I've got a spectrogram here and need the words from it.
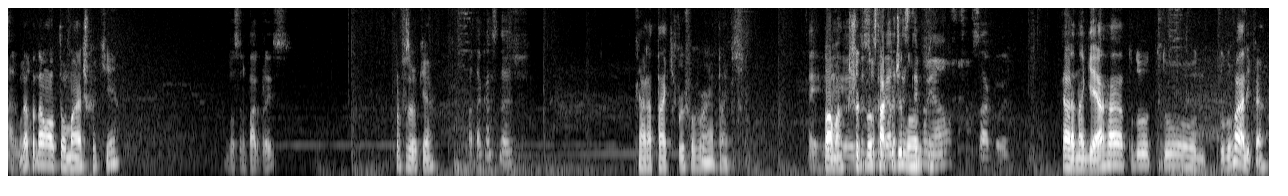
Ah, Dá não. pra dar um automático aqui. Você não paga pra isso? Pra fazer o quê? Pra atacar a cidade. Cara, ataque, por favor, ataque. Aí, Toma, chute no saco de novo. saco. Cara, na guerra, tudo, tudo, tudo vale, cara.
